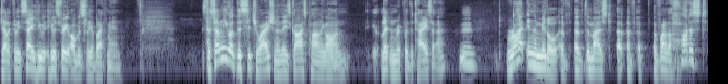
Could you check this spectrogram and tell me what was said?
delicately, say he, he was very obviously a black man. So suddenly you got this situation of these guys piling on, letting rip with the taser, mm. right in the middle of, of the most, of, of, of one of the hottest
